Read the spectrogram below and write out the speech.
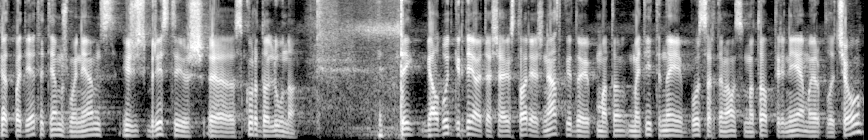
kad padėti tiem žmonėms išbristi iš e, skurdo liūno. Tai galbūt girdėjote šią istoriją žiniasklaidoje, matyti jinai bus artimiausiu metu aptarinėjama ir plačiau.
